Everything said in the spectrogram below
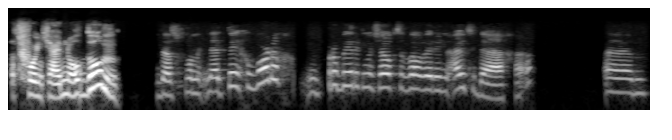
dat vond jij nog dom. Dat vond ik net. Tegenwoordig probeer ik mezelf er wel weer in uit te dagen. Um,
